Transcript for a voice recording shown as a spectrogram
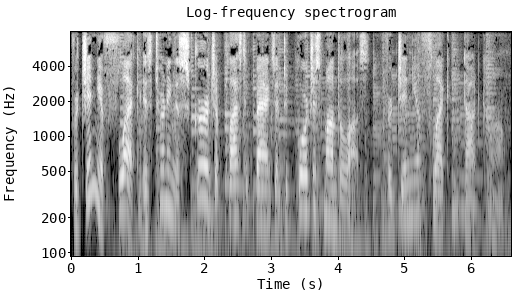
Virginia Fleck is turning the scourge of plastic bags into gorgeous mandalas. VirginiaFleck.com.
